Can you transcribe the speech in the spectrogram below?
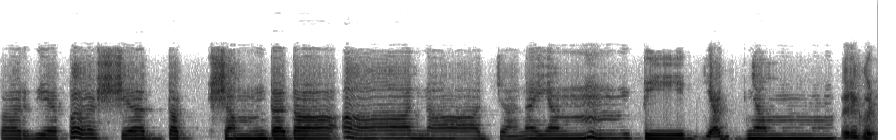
पर्यपश्यदक्षं ददाना जनयन्तीर्यज्ञम् very good.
